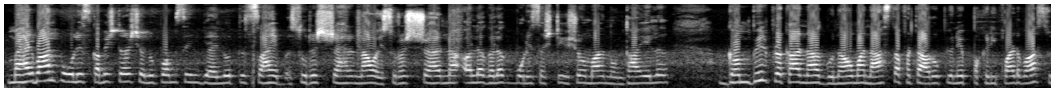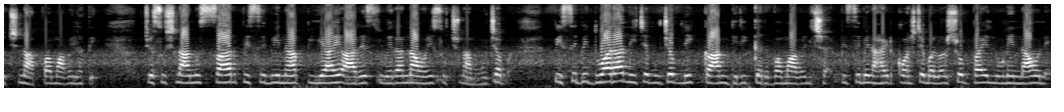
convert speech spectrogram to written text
મહેરબાન પોલીસ કમિશનર શ્રી અનુપમસિંહ ગેહલોત સાહેબ, સુરત શહેરનાઓએ સુરત શહેરના અલગ અલગ પોલીસ સ્ટેશનોમાં નોંધાયેલ ગંભીર પ્રકારના ગુનાઓમાં નાસ્તા ફરતા આરોપીઓને પકડી પાડવા સૂચના આપવામાં આવેલ હતી. જે સૂચના અનુસાર પીસીબીના પીઆઈ આર એસ સુવેરાનાઓની સૂચના મુજબ પીસીબી દ્વારા નીચે મુજબની કામગીરી કરવામાં આવેલ છે. પીસીબીના હેડ કોન્સ્ટેબલ અશોકભાઈ લુણીનાઓને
